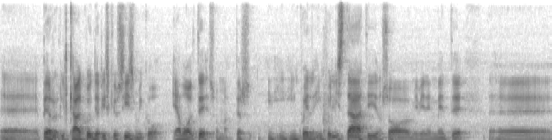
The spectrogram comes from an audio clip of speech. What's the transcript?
eh, per il calcolo del rischio sismico e a volte insomma per, in, in, in, quegli stati, non so, mi viene in mente eh,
